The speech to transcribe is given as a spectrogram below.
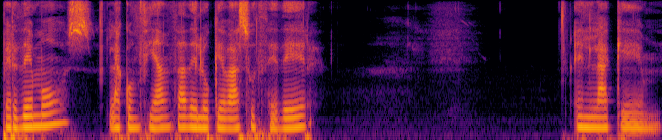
perdemos la confianza de lo que va a suceder, en la que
